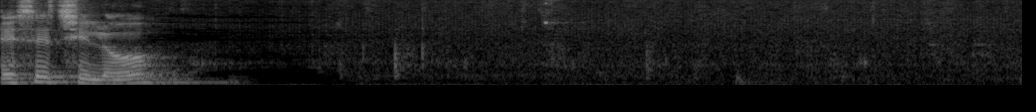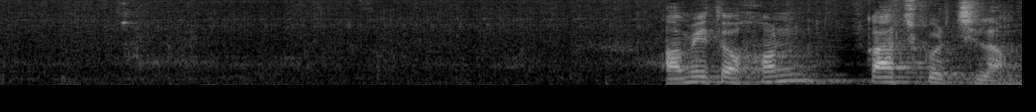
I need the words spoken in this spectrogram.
এসেছিল, আমি তখন কাজ করছিলাম।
